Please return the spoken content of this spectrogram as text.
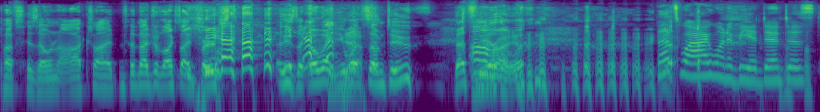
puffs his own oxide, the nitrous oxide first, Yeah, and he's like, "Oh wait, you want some too?" That's the Oh. other one. right. That's why I want to be a dentist.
